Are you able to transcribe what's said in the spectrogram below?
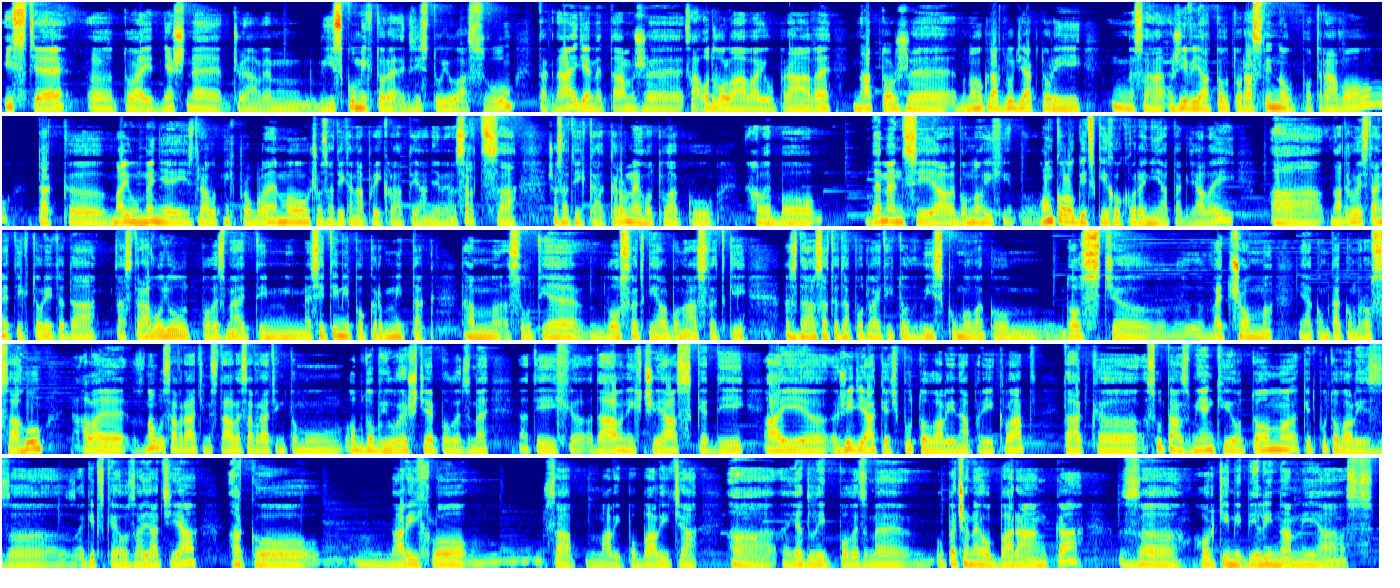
Isté, e, to aj dnešné, čo ja viem, výskumy, ktoré existujú a sú, tak nájdeme tam, že sa odvolávajú práve na to, že mnohokrát ľudia, ktorí sa živia touto rastlinnou potravou, tak e, majú menej zdravotných problémov, čo sa týka napríklad, ja neviem, srdca, čo sa týka krvného tlaku, alebo demencie, alebo mnohých onkologických okorení a tak ďalej. A na druhej strane tí, ktorí teda sa stravujú, povedzme aj tými mesitými pokrmmi, tak tam sú tie dôsledky alebo následky, zdá sa teda podľa aj týchto výskumov ako dosť e, väčšom nejakom takom rozsahu. Ale znovu sa vrátim, stále sa vrátim k tomu obdobiu ešte, povedzme, tých dávnych čias, kedy aj Židia, keď putovali napríklad, tak e, sú tam zmienky o tom, keď putovali z, z egyptského zajatia, ako narýchlo sa mali pobaliť a, a jedli povedzme upečeného baránka s horkými bylinami a s,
